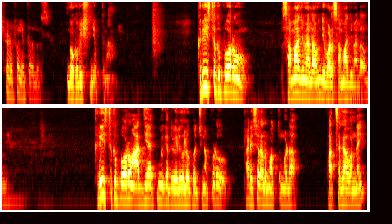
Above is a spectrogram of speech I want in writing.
చెడు ఫలితాలు ఇంకొక విషయం చెప్తున్నాను క్రీస్తుకు పూర్వం సమాజం ఎలా ఉంది? ఇవాళ సమాజం ఎలా ఉంది? క్రీస్తుకు పూర్వం ఆధ్యాత్మికత వెలుగులోకి వచ్చినప్పుడు పరిసరాలు మొత్తం కూడా పచ్చగా ఉన్నాయి.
